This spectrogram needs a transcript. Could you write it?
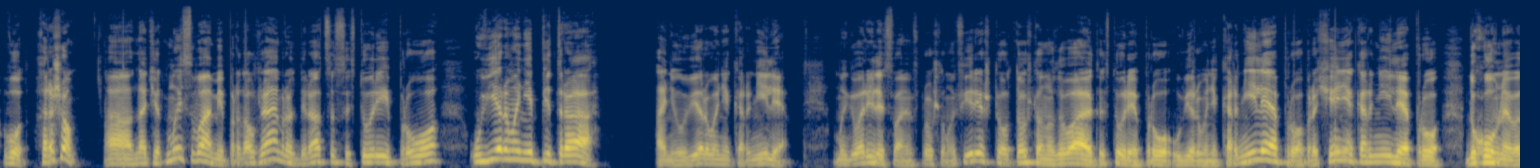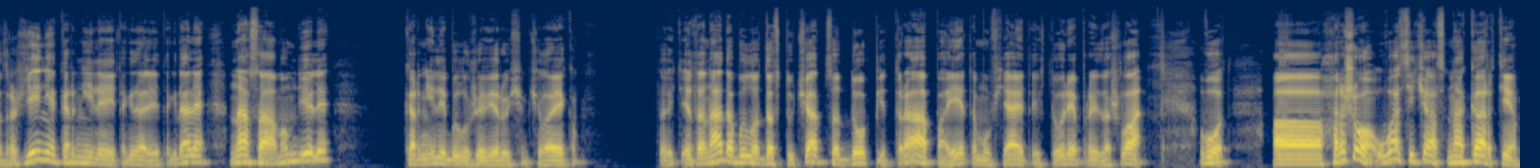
Вот, хорошо. А, значит, мы с вами продолжаем разбираться с историей про уверование Петра, а не уверование Корнилия. мы говорили с вами в прошлом эфире, что то, что называют история про уверование Корнилия, про обращение Корнилия, про духовное возрождение Корнилия и так далее, и так далее, на самом деле Корнилий был уже верующим человеком. То есть это надо было достучаться до Петра, поэтому вся эта история произошла. Вот. А, хорошо, у вас сейчас на карте,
